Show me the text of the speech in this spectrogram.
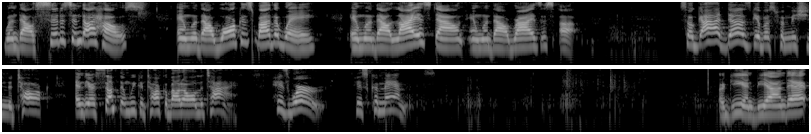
when thou sittest in thy house and when thou walkest by the way, and when thou liest down, and when thou risest up. So God does give us permission to talk, and there's something we can talk about all the time His Word, His commandments. Again, beyond that,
